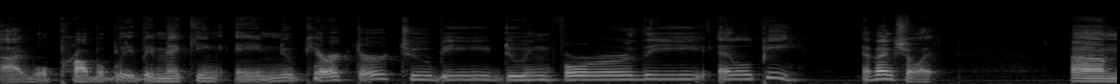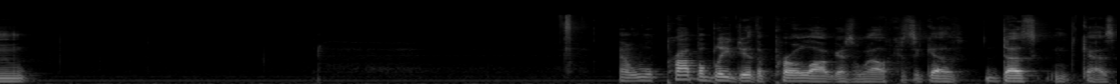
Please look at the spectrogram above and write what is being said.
I will probably be making a new character to be doing for the LP eventually. Um, and we'll probably do the prologue as well because it does does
